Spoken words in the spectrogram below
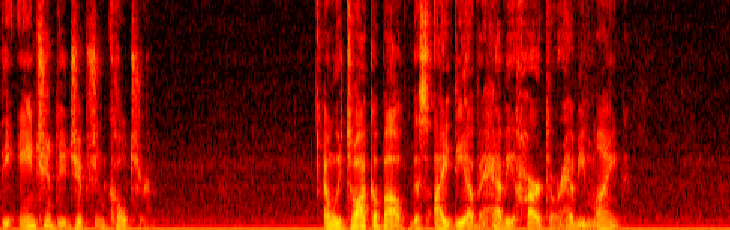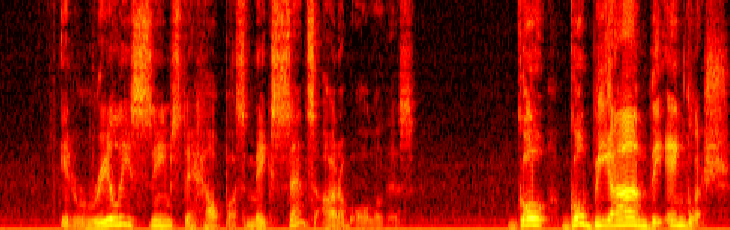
the ancient Egyptian culture, and we talk about this idea of a heavy heart or heavy mind, it really seems to help us make sense out of all of this. Go go beyond the English,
